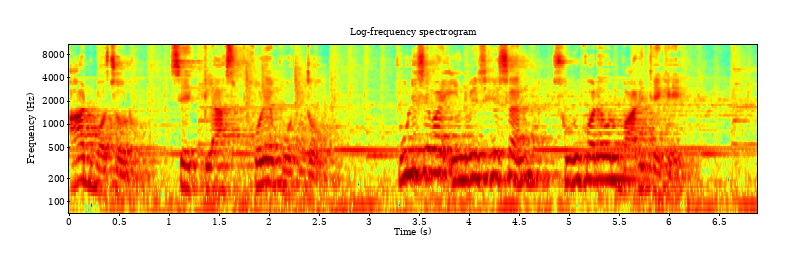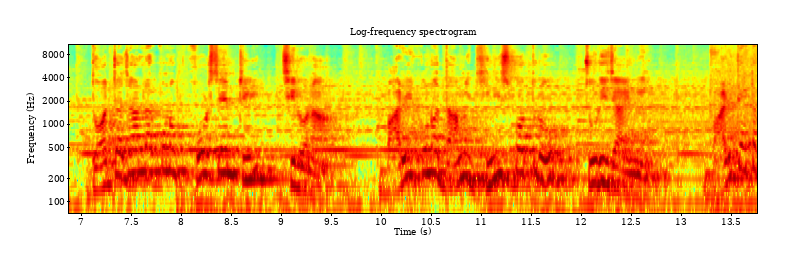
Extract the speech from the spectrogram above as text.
আট বছর। সে ক্লাস ফোরে পড়তো। পুলিশ এবার ইনভেস্টিগেশন শুরু করে ওর বাড়ি থেকে। দরজা জানলার কোনো ফোর্স এন্ট্রি ছিল না। বাড়ির কোনো দামি জিনিসপত্র চুরি যায়নি। বাড়িতে একটা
